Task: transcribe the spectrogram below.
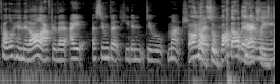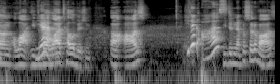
follow him at all after that. I assumed that he didn't do much. oh, no. So Bob Balaban actually has done a lot. He's Yeah. done a lot of television. Uh, Oz. He did Oz. He did an episode of Oz.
